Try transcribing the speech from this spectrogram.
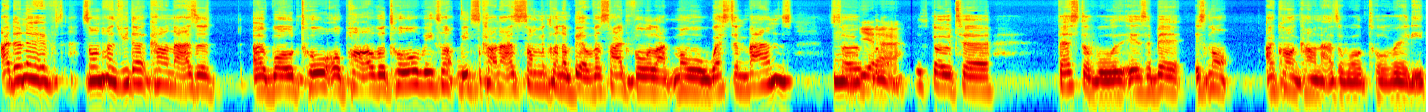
I don't know if sometimes we don't count that as a a world tour or part of a tour. We we just count that as something on a bit of a side for like more Western bands. So Yeah. just go to festival is a bit. It's not. I can't count that as a world tour really.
